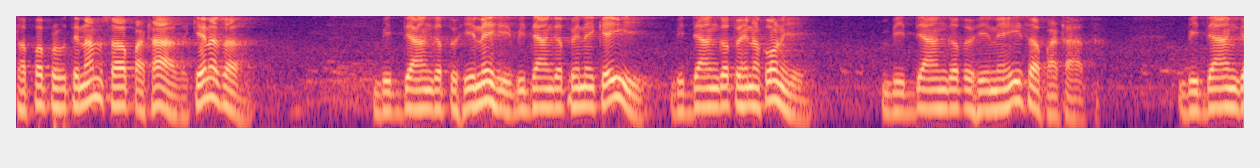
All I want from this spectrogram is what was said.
तप प्रवृत्ति नाम सहपाठात केन सह विद्यांग तो ही नहीं विद्यांग तो ही नहीं कई विद्यांग तो ही न कौन है विद्यांग तो ही नहीं स पाठात विद्यांग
